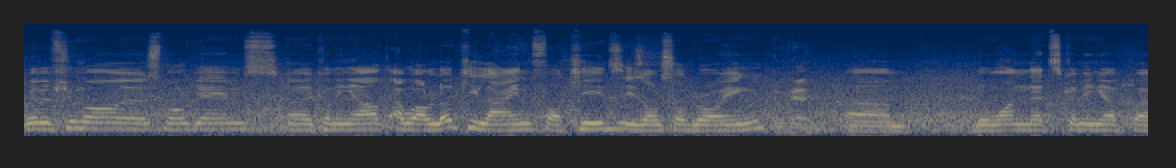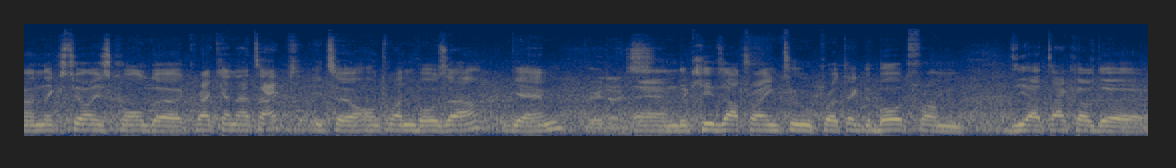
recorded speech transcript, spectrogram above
we have a few more uh, small games uh, coming out. Our Lucky line for kids is also growing. Okay. Um, the one that's coming up uh, next year is called uh, Kraken Attack. It's a Antoine Bauza game. Very nice. And the kids are trying to protect the boat from the attack of the,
